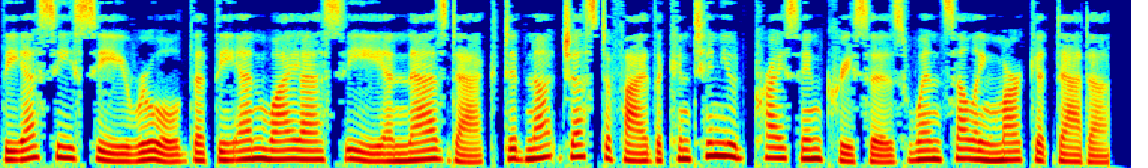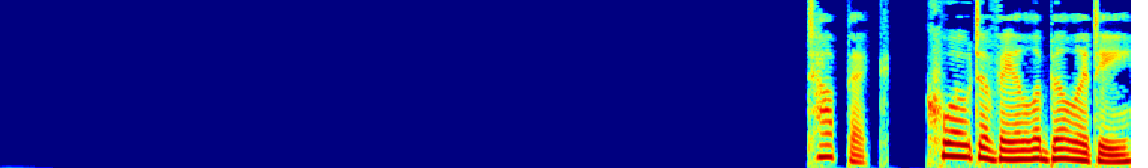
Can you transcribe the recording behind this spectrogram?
the SEC ruled that the NYSE and Nasdaq did not justify the continued price increases when selling market data. Topic: Quote availability.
